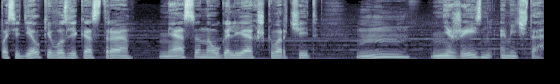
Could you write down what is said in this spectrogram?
посиделки возле костра, мясо на угольях шкварчит. Ммм, не жизнь, а мечта.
